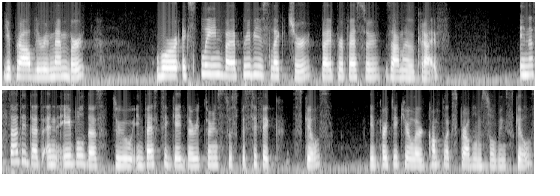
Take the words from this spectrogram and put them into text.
you probably remembered, were explained by a previous lecture by Professor Samuel Greiff. In a study that enabled us to investigate the returns to specific skills, in particular complex problem-solving skills,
